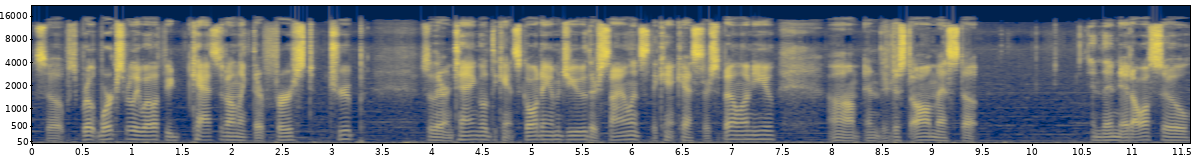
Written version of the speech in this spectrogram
So it works really well if you cast it on like their first troop. So they're entangled, they can't skull damage you, they're silenced, they can't cast their spell on you, um, and they're just all messed up. And then it also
